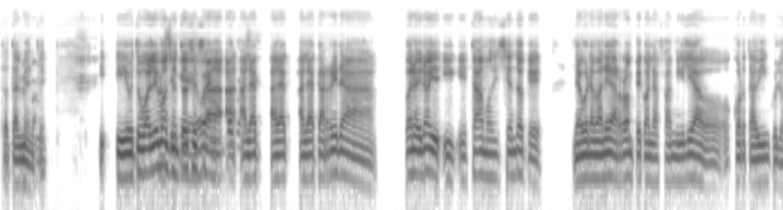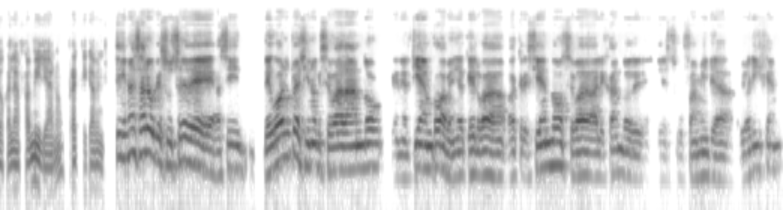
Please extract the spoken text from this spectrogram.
Totalmente. Y, volvemos entonces a, la, carrera, bueno, y, estábamos diciendo que de alguna manera rompe con la familia o, corta vínculos con la familia, ¿no? Prácticamente. Sí, no es algo que sucede así de golpe, sino que se va dando en el tiempo, a medida que él va, creciendo, se va alejando de su familia de origen.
